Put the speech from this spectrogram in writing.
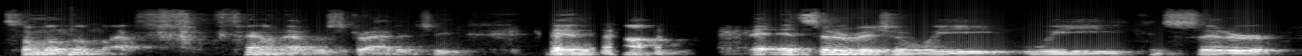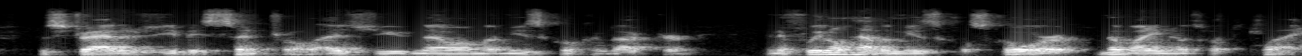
some of them mm-hmm. I've found have a strategy. And um, at SynerVision, we we consider the strategy to be central. As you know, I'm a musical conductor, and if we don't have a musical score, nobody knows what to play.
